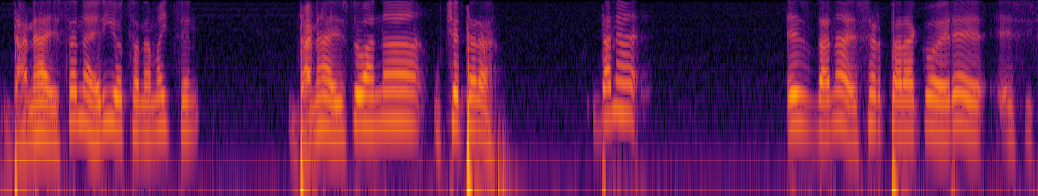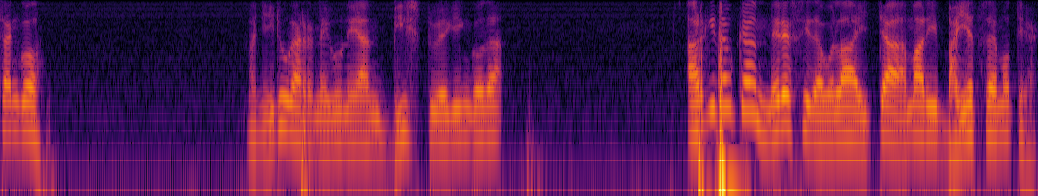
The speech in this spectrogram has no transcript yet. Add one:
dana ez dana eriotzan amaitzen, dana ez doana utxetara, dana ez dana ezertarako ere ez izango, baina hirugarren egunean biztu egingo da, argi dauka merezi dauela ita amari baietza emoteak.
